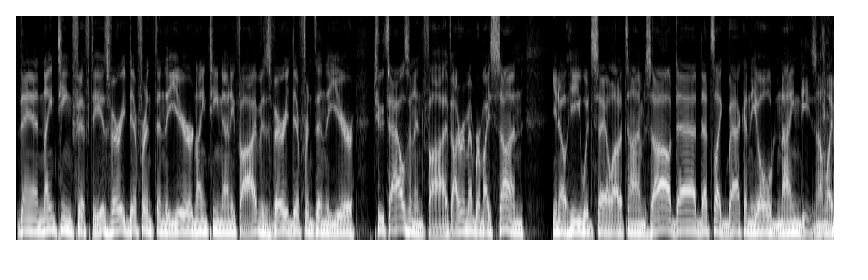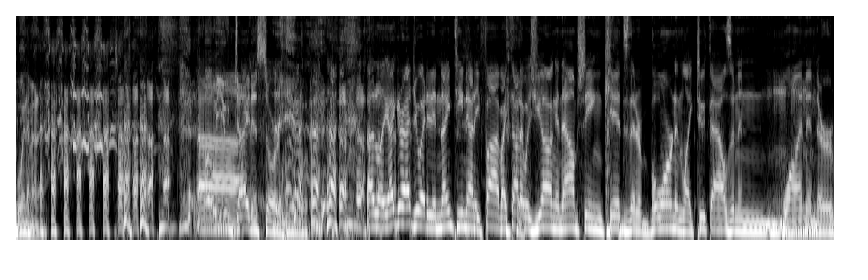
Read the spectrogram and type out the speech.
than 1950 is very different than the year 1995 is very different than the year 2005 i remember my son you know, he would say a lot of times, "Oh, Dad, that's like back in the old '90s." I'm like, "Wait a minute." oh, you dinosaur, you! I like I graduated in 1995. I thought I was young, and now I'm seeing kids that are born in like 2001, mm-hmm. and they're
